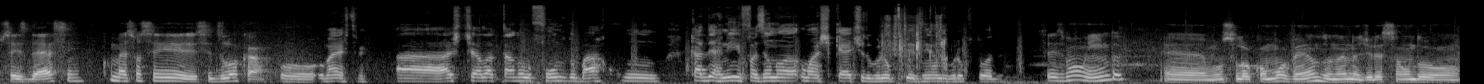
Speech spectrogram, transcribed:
Vocês descem, começam a se, se deslocar. O, o mestre, a Ast, ela tá no fundo do barco com um caderninho fazendo uma, uma sketch do grupo, desenhando o grupo todo. Vocês vão indo, é, vão se locomovendo, né, na direção do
